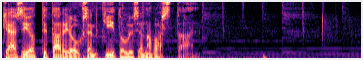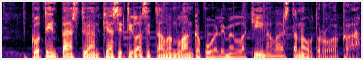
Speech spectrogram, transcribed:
Käsi otti tarjouksen kiitollisena vastaan. Kotiin päästyään käsi tilasi talon lankapuhelimella kiinalaista noutoruokaa.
